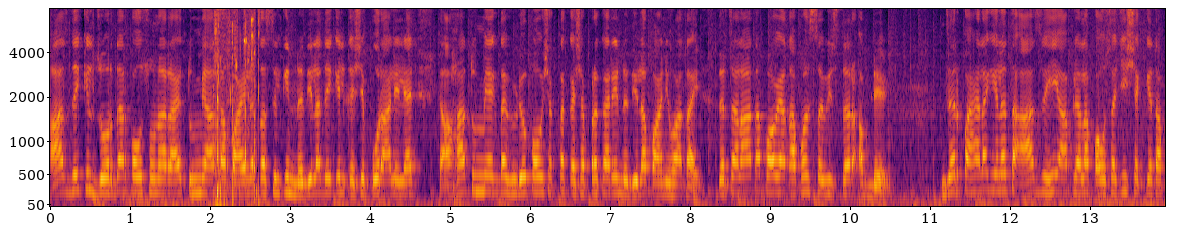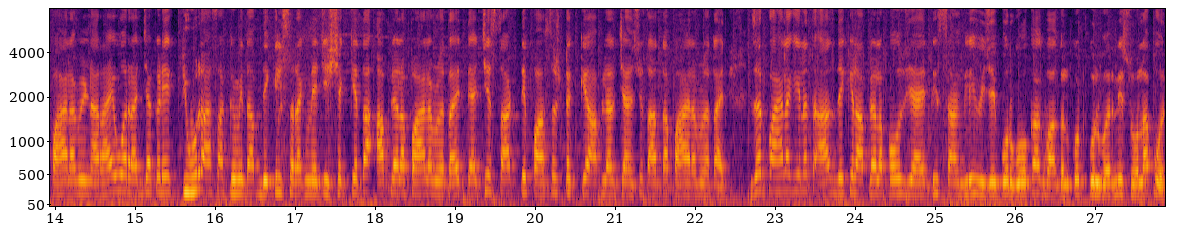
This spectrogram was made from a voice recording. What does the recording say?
आज देखील जोरदार पाऊस होणार आहे. तुम्ही आता पाहिलंच असेल की नदीला देखील कसे पूर आलेले आहेत. हा तुम्ही एकदा व्हिडिओ पाहू शकता कशा प्रकारे नदीला पाणी वाहत आहे. तर चला आता पाहूयात आपण सविस्तर अपडेट. जर पाहायला गेलं तर आजही आपल्याला पावसाची शक्यता पाहायला मिळणार आहे व राज्याकडे एक तीव्र असा कमी दाब देखील सरकण्याची शक्यता आपल्याला पाहायला मिळत आहे. त्याचे साठ ते पासष्ट टक्के आपल्याला चान्सेस आता पाहायला मिळत आहेत. जर पाहायला गेलं तर आज देखील आपल्याला पाऊस जी आहे ती सांगली विजयपूर गोकाक बागलकोट कुलबर्णी सोलापूर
